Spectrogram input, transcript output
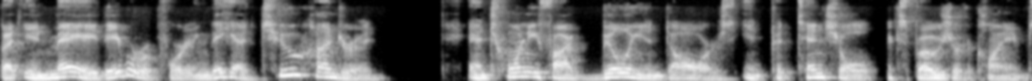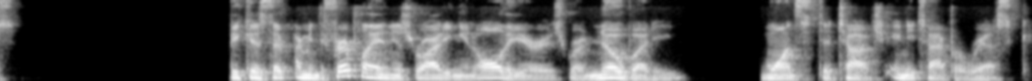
But in May, they were reporting they had 200 and $25 billion in potential exposure to claims. Because, the, I mean, the FAIR Plan is riding in all the areas where nobody wants to touch any type of risk.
